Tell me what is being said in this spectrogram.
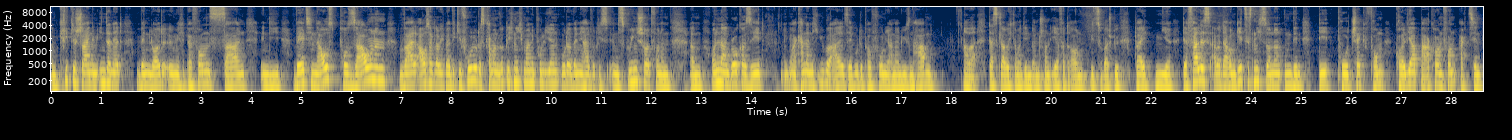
ähm, kritisch sein im Internet, wenn Leute irgendwelche Performance-Zahlen in die Welt hinaus posaunen, weil außer, glaube ich, bei Wikifolio, das kann man wirklich nicht manipulieren oder wenn ihr halt wirklich einen Screenshot von einem ähm, Online-Broker seht. Man kann da nicht überall sehr gute Portfolio-Analysen haben. Aber das, glaube ich, kann man dem dann schon eher vertrauen, wie zum Beispiel bei mir der Fall ist. Aber darum geht es nicht, sondern um den Depot-Check vom Kolja Barkhorn von Aktien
